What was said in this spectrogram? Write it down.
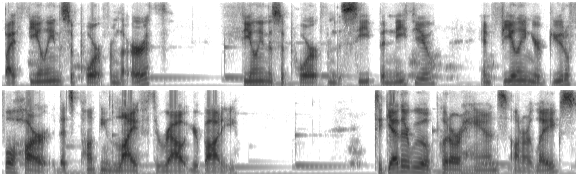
by feeling the support from the earth, feeling the support from the seat beneath you and feeling your beautiful heart that's pumping life throughout your body. Together, we will put our hands on our legs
